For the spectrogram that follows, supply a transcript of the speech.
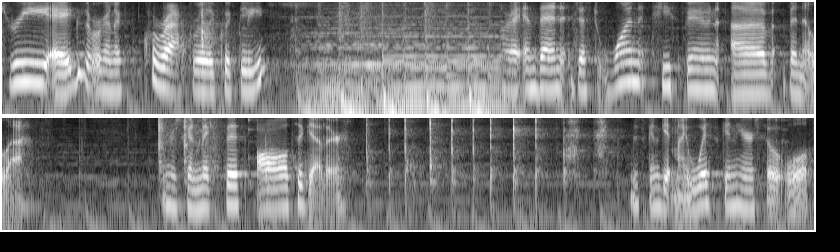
three eggs that we're gonna crack really quickly. All right, and then just one teaspoon of vanilla. I'm just gonna mix this all together. I'm just gonna get my whisk in here so it will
